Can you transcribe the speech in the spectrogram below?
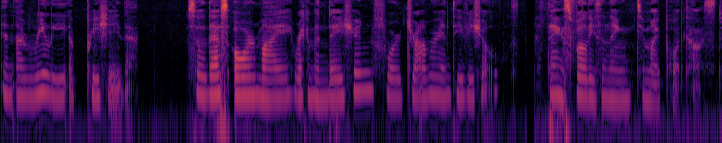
and I really appreciate that. So that's all my recommendation for drama and TV shows. Thanks for listening to my podcast.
